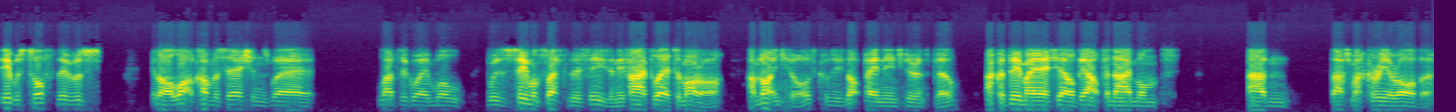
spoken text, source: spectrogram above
it was tough. There was, you know, a lot of conversations where lads are going, well, there's two months left of the season. If I play tomorrow, I'm not insured because he's not paying the insurance bill. I could do my ACL, be out for nine months, and that's my career over.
